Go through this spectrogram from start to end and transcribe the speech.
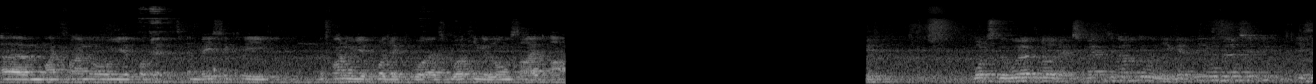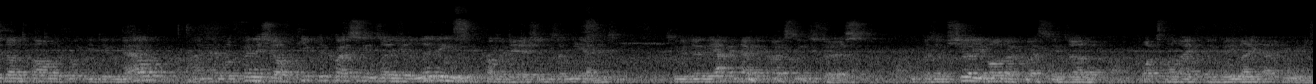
um, my final year project, and basically the final year project was working alongside What's the workload expected of you when you get to university? Is it on par with what you do now? And then we'll finish off, keep the questions on your living accommodations on the end. So we do the academic questions first, because I'm sure you've all got questions on what's my life going to be like at uni.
